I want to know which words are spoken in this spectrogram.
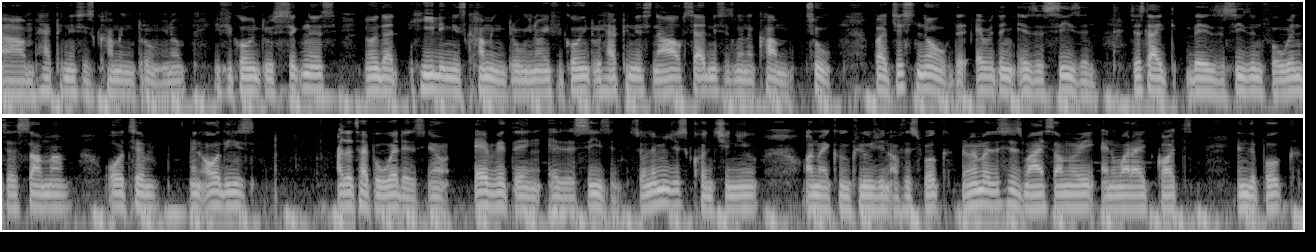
um, happiness is coming through you know. If you're going through sickness know that healing is coming through you know. If you're going through happiness now sadness is going to come too. But just know that everything is a season. Just like there's a season for winter summer autumn and all these other type of weathers you know. Everything is a season. So let me just continue on my conclusion of this book. Remember this is my summary and what i got in the book.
